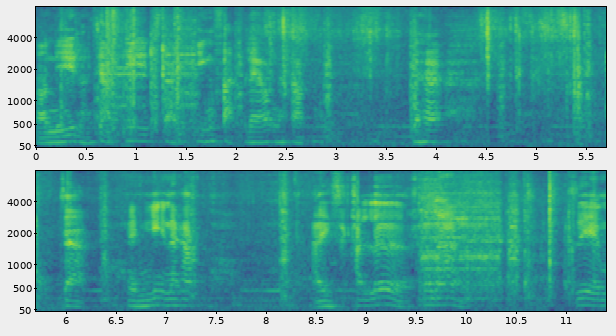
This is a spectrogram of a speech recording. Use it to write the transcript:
ตอนนี้หลังจากที่ใส่ทิ้งฝัดแล้วนะครับ นะฮะ จากอย่างนี้นะครับ ไอคัลเลอร์ข้างล่าง CM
